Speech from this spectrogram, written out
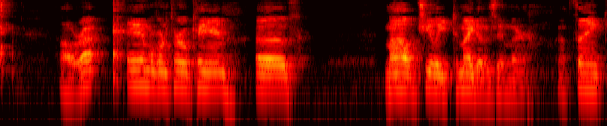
coming. All right, and we're going to throw a can of mild chili tomatoes in there. I think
